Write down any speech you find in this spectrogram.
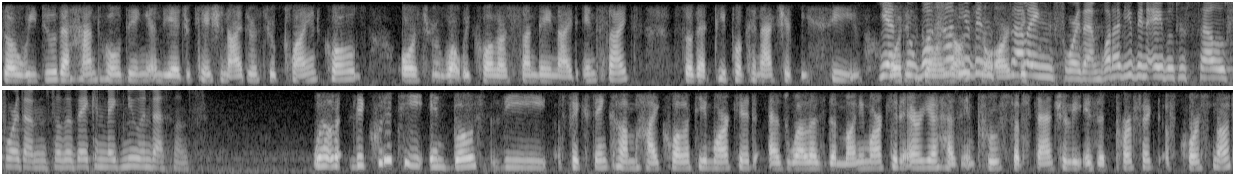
So we do the handholding and the education either through client calls or through what we call our Sunday night insights so that people can actually see yes, what but what have on. you been so selling for them? What have you been able to sell for them so that they can make new investments? Well, liquidity in both the fixed income high quality market as well as the money market area has improved substantially. Is it perfect? Of course not,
